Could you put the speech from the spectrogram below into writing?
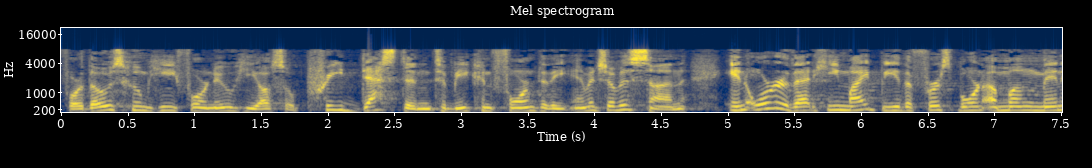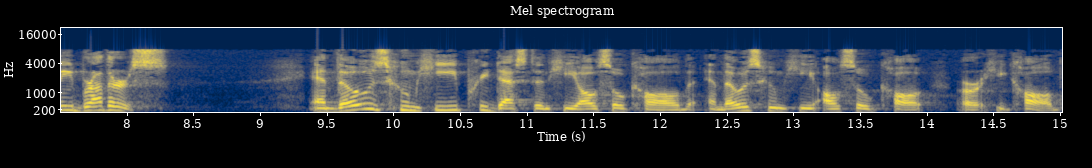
For those whom he foreknew, he also predestined to be conformed to the image of his son in order that he might be the firstborn among many brothers. And those whom he predestined, he also called, and those whom he also called, or he called,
